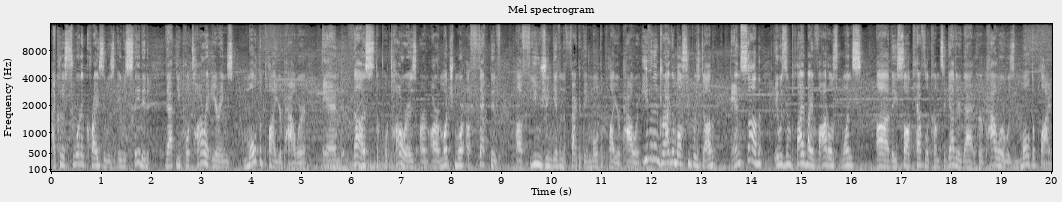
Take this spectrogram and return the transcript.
I could have swore to Christ, it was, it was stated that the Potara earrings multiply your power, and thus the Potaras are, are much more effective uh, fusion given the fact that they multiply your power. Even in Dragon Ball Super's dub and sub, it was implied by Vados once uh, they saw Kefla come together that her power was multiplied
